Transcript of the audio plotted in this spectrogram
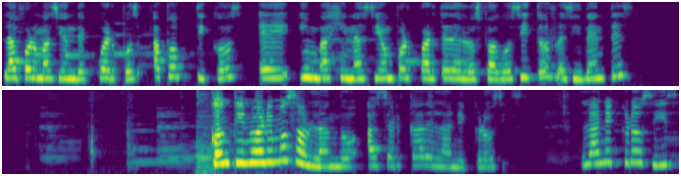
la formación de cuerpos apópticos e invaginación por parte de los fagocitos residentes. Continuaremos hablando acerca de la necrosis. La necrosis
